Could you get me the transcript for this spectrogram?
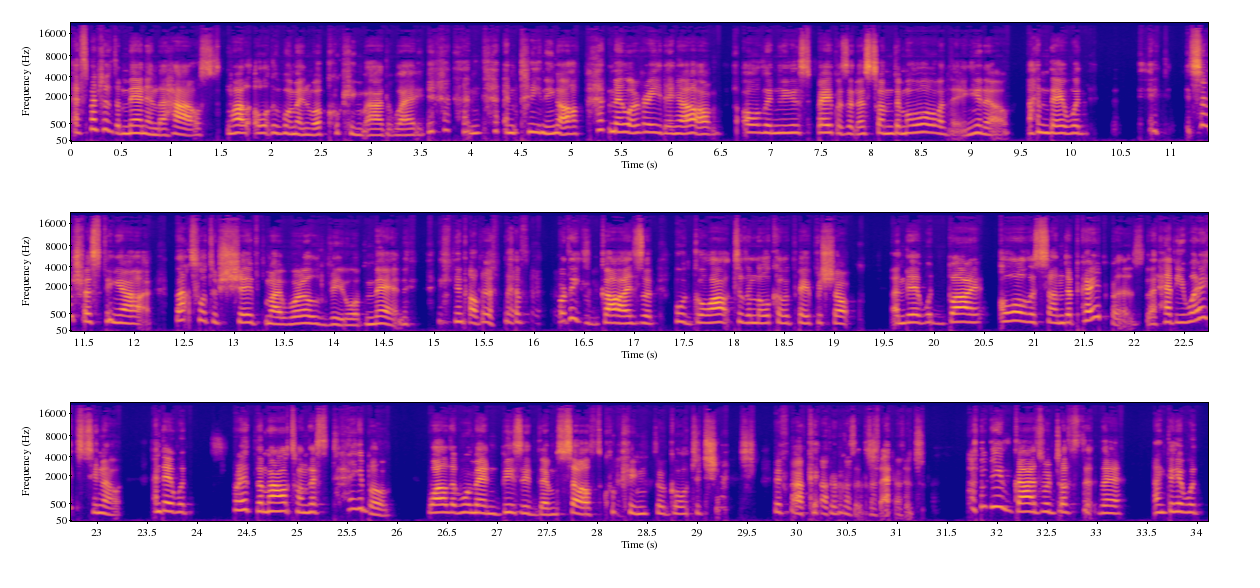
especially the men in the house, while all the women were cooking, by the way, and, and cleaning up, they were reading um, all the newspapers on a Sunday morning, you know, and they would. It, it's interesting. Uh, that sort of shaped my worldview of men. You know, for these guys that would go out to the local paper shop and they would buy all the Sunday papers, the heavyweights, you know, and they would spread them out on this table while the women busied themselves cooking to go to church before getting to church. And these guys would just sit there and they would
